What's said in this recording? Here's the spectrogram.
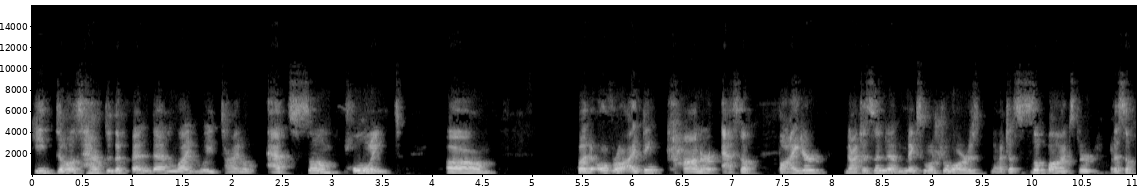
he does have to defend that lightweight title at some point. Um, but overall, I think Conor, as a fighter, not just a mixed martial artist, not just as a boxer, but as a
